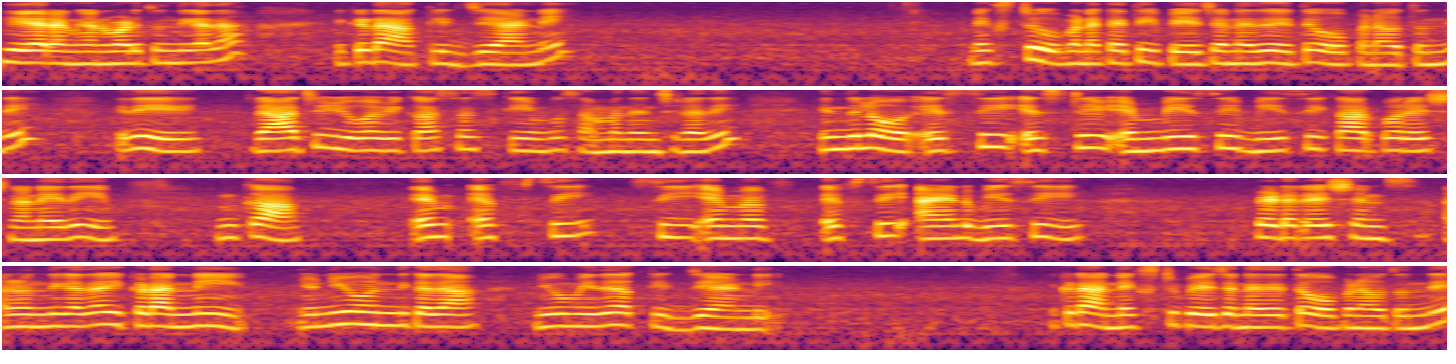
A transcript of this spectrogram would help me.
here అని కనబడుతుంది కదా. ఇక్కడ క్లిక్ చేయండి. నెక్స్ట్ మనకైతే ఈ పేజ్ అనేది అయితే ఓపెన్ అవుతుంది. ఇది రాజు యువ వికాస స్కీమ్కు సంబంధించినది. ఇందులో SC ST MBC BC corporation అనేది ఇంకా MFC CMF FC and BC federations అని ఉంది కదా. ఇక్కడ అన్ని న్యూ ఉంది కదా. న్యూ మీద క్లిక్ చేయండి. ఇక్కడ నెక్స్ట్ పేజ్ అనేది అయితే ఓపెన్ అవుతుంది.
